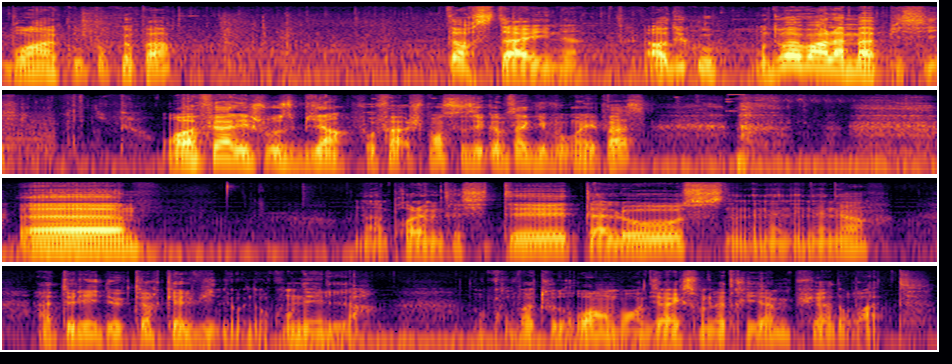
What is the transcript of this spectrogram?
Boire un coup, pourquoi pas? Thorstein. Alors du coup, on doit avoir la map ici. On va faire les choses bien. Faut faire, je pense que c'est comme ça qu'il faut qu'on les fasse. Euh, on a un problème d'électricité, Talos, nanana. Atelier docteur Calvino. Donc on est là. Donc on va tout droit, on va en direction de l'atrium, puis à droite.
